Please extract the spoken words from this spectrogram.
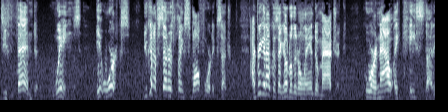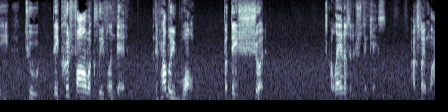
defend wings, it works. You can have centers playing small forward, etc. I bring it up because I go to the Orlando Magic, who are now a case study to they could follow what Cleveland did. They probably won't, but they should. Orlando's an interesting case. I'll explain why.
